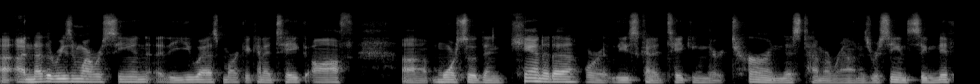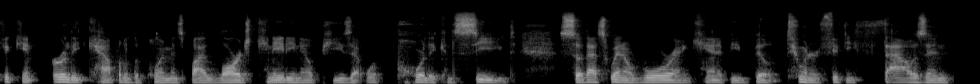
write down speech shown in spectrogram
Uh, another reason why we're seeing the US market kind of take off uh, more so than Canada, or at least kind of taking their turn this time around, as we're seeing significant early capital deployments by large Canadian LPs that were poorly conceived. So that's when Aurora and Canopy built 250,000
